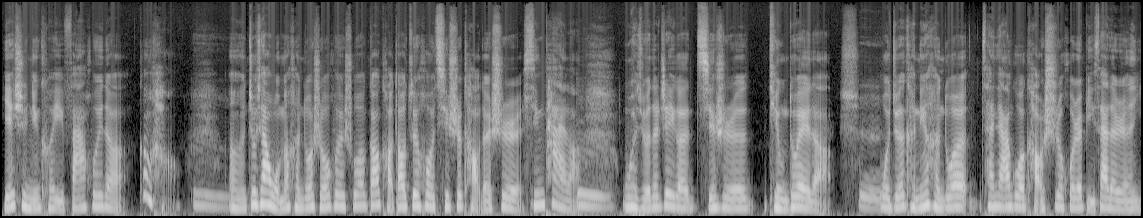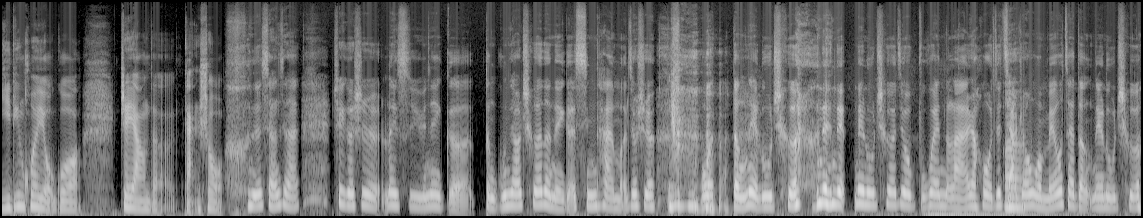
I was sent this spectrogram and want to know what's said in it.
也许您可以发挥的更好。嗯嗯，就像我们很多时候会说，高考到最后其实考的是心态了。嗯，我觉得这个其实挺对的。是，我觉得肯定很多参加过考试或者比赛的人一定会有过这样的感受。我就想起来，这个是类似于那个等公交车的那个心态嘛，就是 我等哪路车，那那那路车就不会来，然后我就假装我没有在等那路车，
